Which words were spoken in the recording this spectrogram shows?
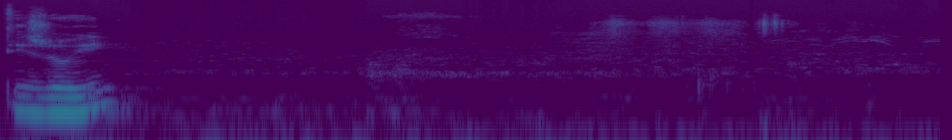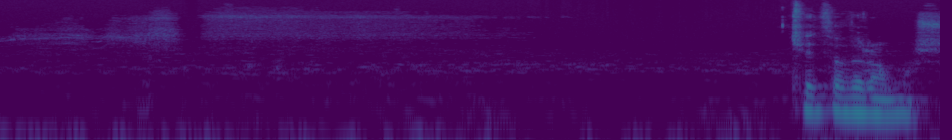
τη ζωή και το δρόμο σου.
